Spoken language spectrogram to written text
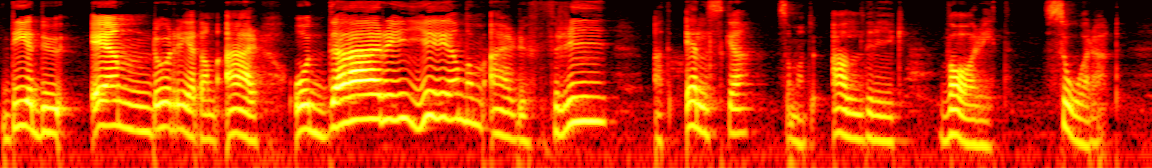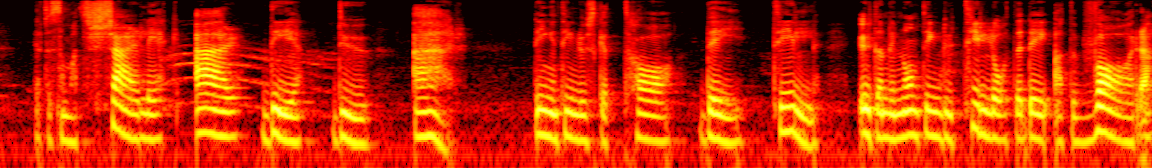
det du ändå redan är. Och därigenom är du fri att älska som att du aldrig varit sårad. Eftersom att kärlek är det du är. Det är ingenting du ska ta dig till, utan det är någonting du tillåter dig att vara.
